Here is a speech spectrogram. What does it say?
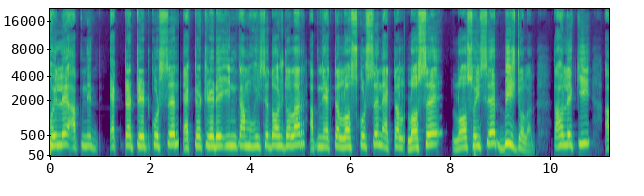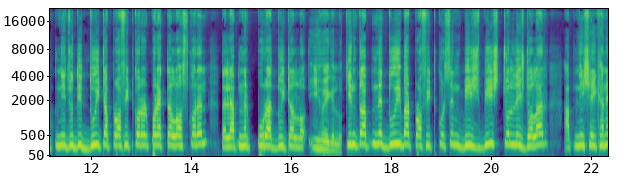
হইলে আপনি একটা ট্রেড করছেন, একটা ট্রেডে ইনকাম হয়েছে দশ ডলার আপনি একটা লস করছেন, একটা লসে লস হয়েছে বিশ ডলার তাহলে কি? আপনি যদি দুইটা প্রফিট করার পর একটা লস করেন, তাহলে আপনার পুরা দুইটা ই হয়ে গেল। কিন্তু আপনি দুইবার প্রফিট করছেন বিশ বিশ, চল্লিশ ডলার আপনি সেইখানে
